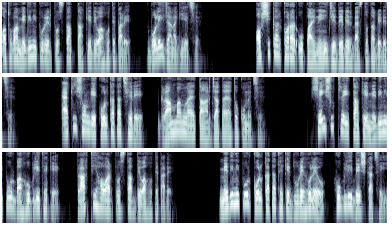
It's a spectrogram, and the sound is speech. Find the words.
অথবা মেদিনীপুরের প্রস্তাব তাঁকে দেওয়া হতে পারে বলেই জানা গিয়েছে। অস্বীকার করার উপায় নেই যে দেবের ব্যস্ততা বেড়েছে। একই সঙ্গে কলকাতা ছেড়ে গ্রামবাংলায় তাঁর যাতায়াতও কমেছে। সেই সূত্রেই তাকে মেদিনীপুর বা হুগলি থেকে প্রার্থী হওয়ার প্রস্তাব দেওয়া হতে পারে। মেদিনীপুর কলকাতা থেকে দূরে হলেও হুগলি বেশ কাছেই।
